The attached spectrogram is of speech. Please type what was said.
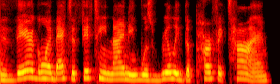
they're going back to 1590 was really the perfect time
